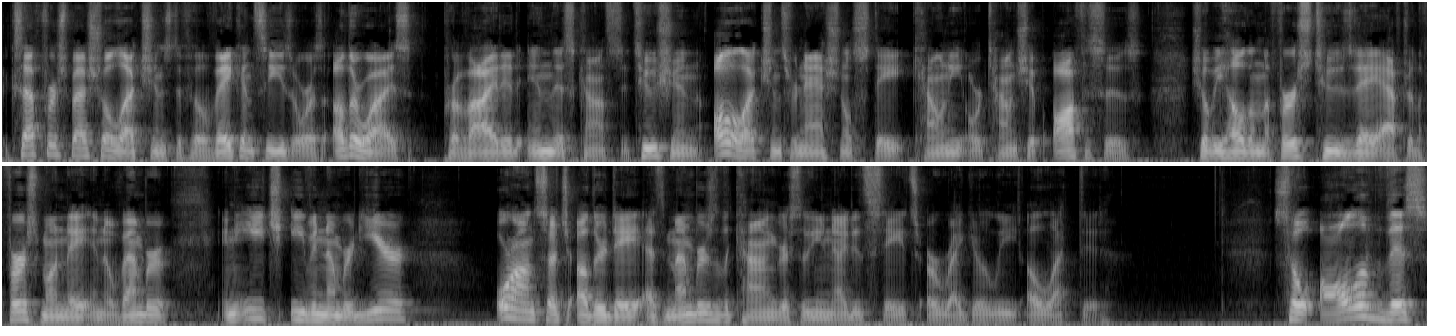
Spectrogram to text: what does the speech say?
Except for special elections to fill vacancies or as otherwise provided in this Constitution, all elections for national, state, county, or township offices shall be held on the first Tuesday after the first Monday in November in each even numbered year, or on such other day as members of the Congress of the United States are regularly elected. So, all of this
